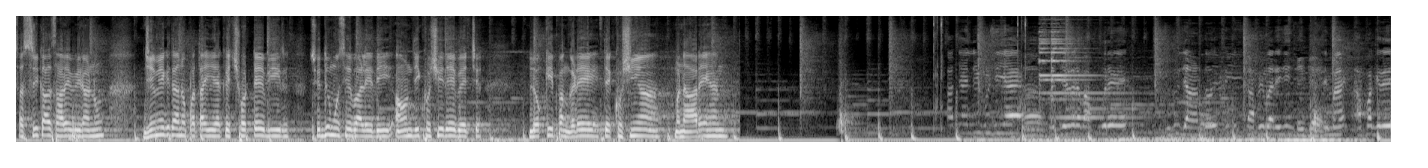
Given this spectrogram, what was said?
ਸਤਿ ਸ੍ਰੀ ਅਕਾਲ ਸਾਰੇ ਵੀਰਾਂ ਨੂੰ। ਜਿਵੇਂ ਕਿ ਤੁਹਾਨੂੰ ਪਤਾ ਹੀ ਹੈ ਕਿ ਛੋਟੇ ਵੀਰ ਸਿੱਧੂ ਮੂਸੇਵਾਲੇ ਦੀ ਆਉਣ ਦੀ ਖੁਸ਼ੀ ਦੇ ਵਿੱਚ ਲੋਕੀ ਭੰਗੜੇ ਤੇ ਖੁਸ਼ੀਆਂ ਮਨਾ ਰਹੇ ਹਨ। ਅੱਜ ਇੰਨੀ ਖੁਸ਼ੀ ਹੈ ਬੱਚੇ ਮੇਰੇ ਬਾਪੂ ਨੇ ਸਿੱਧੂ ਜਾਣ ਤੋਂ ਕਾਫੀ ਮਾਰੀ ਜੀ। ਠੀਕ ਹੈ। ਤੇ ਮੈਂ ਆਪਾਂ ਕਿਤੇ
